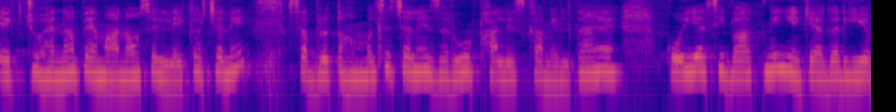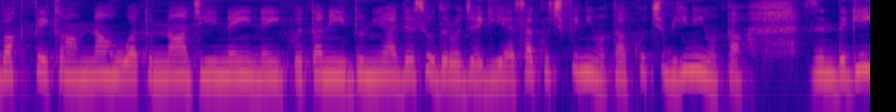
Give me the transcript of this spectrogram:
एक जो है ना पैमानों से लेकर चलें, सब्र तहमल से चलें, ज़रूर फल इसका मिलता है। कोई ऐसी बात नहीं है कि अगर ये वक्त पे काम ना हुआ तो ना जी, नहीं नहीं, पता नहीं, दुनिया जैसे उधर हो जाएगी, ऐसा कुछ भी नहीं होता, कुछ भी नहीं होता। ज़िंदगी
